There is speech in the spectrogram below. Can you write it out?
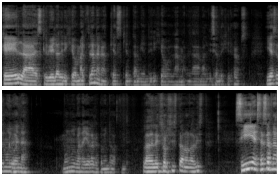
que la escribió y la dirigió Mike Flanagan, que es quien también dirigió La, Ma- la Maldición de Hill House. Y esa es muy buena, muy muy buena, yo la recomiendo bastante. La del exorcista no la viste. Sí, Es está en Fox,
